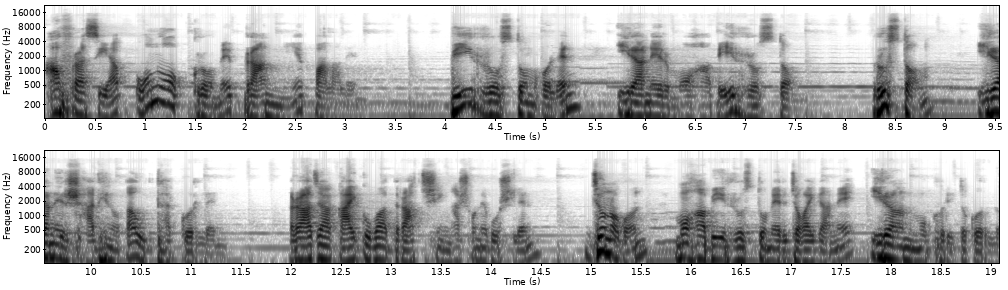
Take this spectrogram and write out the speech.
আফরাসিয়া কোনো ক্রমে প্রাণ নিয়ে পালালেন। বীর রোস্তম হলেন ইরানের মহাবীর রোস্তম। রুস্তম ইরানের স্বাধীনতা উদ্ধার করলেন। রাজা কায়কোবাদ রাজসিংহাসনে বসলেন। জনগণ মহাবীর রুস্তমের জয়গানে ইরান মুখরিত করল।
